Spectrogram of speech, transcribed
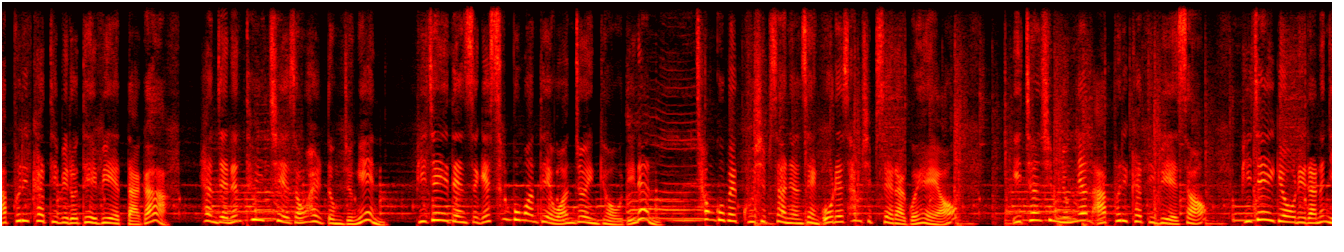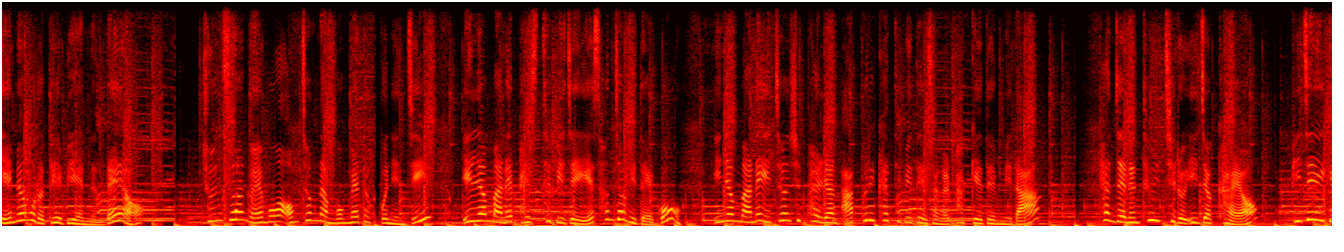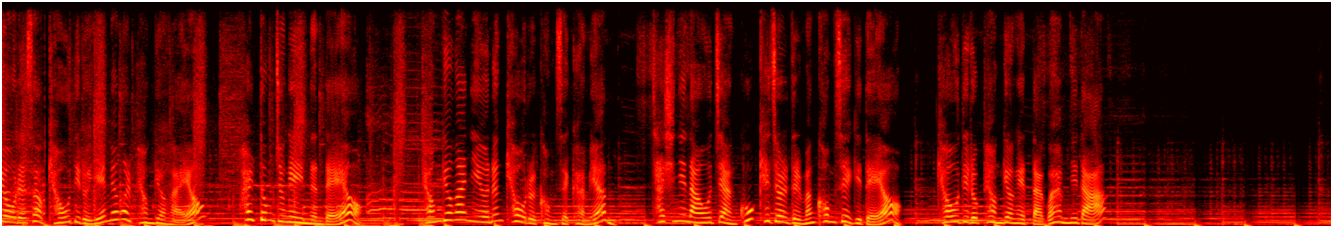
아프리카 TV로 데뷔했다가 현재는 트위치에서 활동 중인 BJ 댄스계 승부먼트의 원조인 겨울이는 1994년생 올해 30세라고 해요. 2016년 아프리카 TV에서 BJ 겨울이라는 예명으로 데뷔했는데요. 준수한 외모와 엄청난 몸매 덕분인지 1년 만에 베스트 BJ에 선정이 되고 2년 만에 2018년 아프리카 TV 대상을 받게 됩니다. 현재는 트위치로 이적하여 BJ 겨울에서 겨우디로 예명을 변경하여 활동 중에 있는데요. 변경한 이유는 겨울을 검색하면 자신이 나오지 않고 계절들만 검색이 되어 겨우디로 변경했다고 합니다.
